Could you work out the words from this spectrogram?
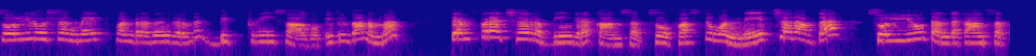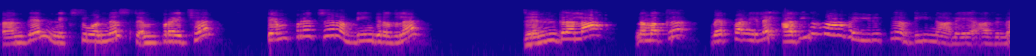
சொல்யூஷன் மேக் பண்றதுங்கிறது டிக்ரீஸ் ஆகும். இதுதான் நம்ம டெம்பரேச்சர் அப்படிங்கிற concept so first one nature of the solute அந்த concept and then next one is temperature temperature அப்படிங்கிறதுல ஜென்ரலா நமக்கு வெப்பநிலை அதிகமாக இருக்கு அப்படின்னாலே அதுல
